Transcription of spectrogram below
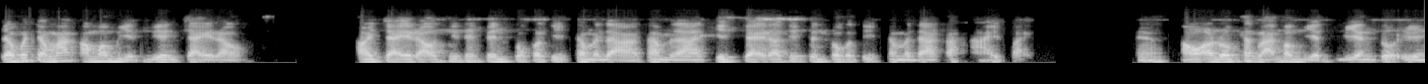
เราก็จะมักเอามาเบียดเบียนใจเรา เอาใจเราที่เป็นปกติธรรมดาธรรมดาจิตใจเราที่เป็นปกติธรรมดาก็หายไป เอาอารมณ์ทั้งหลายมาเบียดเบียนตัวเอง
